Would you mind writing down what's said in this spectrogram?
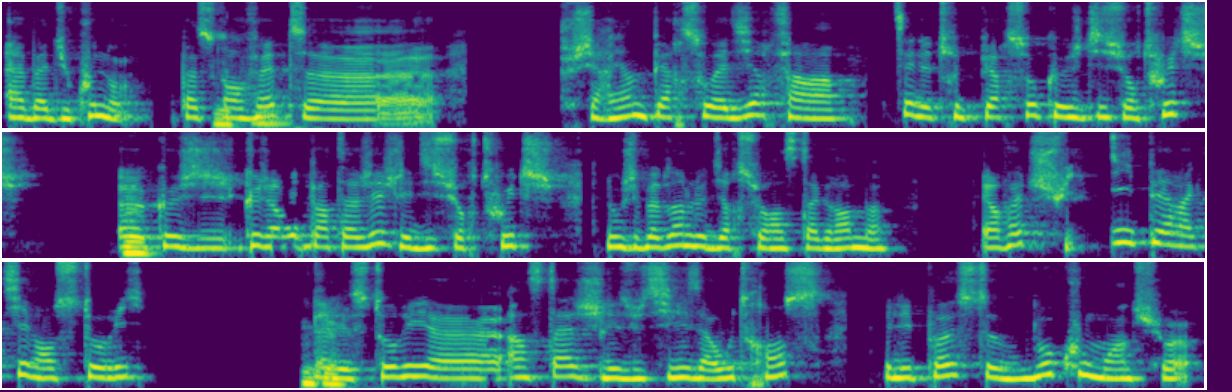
Ah bah du coup non, parce qu'en fait, euh, j'ai rien de perso à dire. Enfin, tu sais, les trucs perso que je dis sur Twitch, euh, hmm. que j'ai envie de partager, je les dis sur Twitch, donc j'ai pas besoin de le dire sur Instagram. Et en fait, je suis hyper active en story. Les stories euh, Insta, je les utilise à outrance, et les posts beaucoup moins, tu vois.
